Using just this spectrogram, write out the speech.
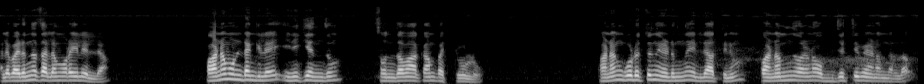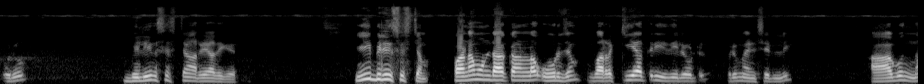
അല്ല വരുന്ന തലമുറയിലെല്ലാം പണമുണ്ടെങ്കിലേ എനിക്ക് എന്തും സ്വന്തമാക്കാൻ പറ്റുള്ളൂ. പണം കൊടുത്ത് നേടുന്ന എല്ലാത്തിനും പണം എന്ന് പറയുന്ന ഒബ്ജക്റ്റ് വേണമെന്നുള്ള ഒരു ബിലീവ് സിസ്റ്റം അറിയാതെ കയറും ഈ ബിലീവ് സിസ്റ്റം പണം ഉണ്ടാക്കാനുള്ള ഊർജം വർക്ക് ചെയ്യാത്ത രീതിയിലോട്ട് ഒരു മനുഷ്യരിൽ ആകുന്ന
